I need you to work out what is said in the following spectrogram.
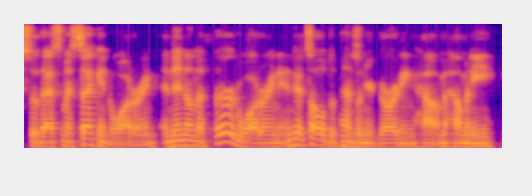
So that's my second watering, and then on the third watering, and it's all depends on your gardening how how many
